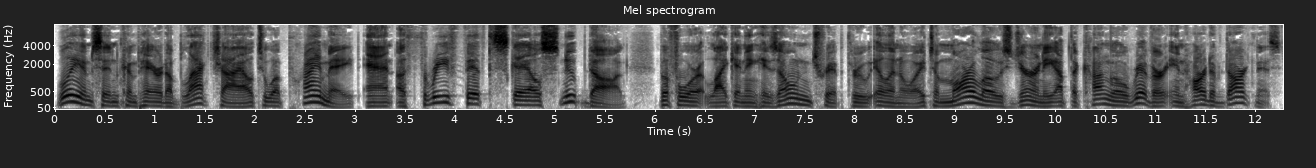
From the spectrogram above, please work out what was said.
Williamson compared a black child to a primate and a three-fifth scale Snoop Dogg before likening his own trip through Illinois to Marlowe's journey up the Congo River in Heart of Darkness,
